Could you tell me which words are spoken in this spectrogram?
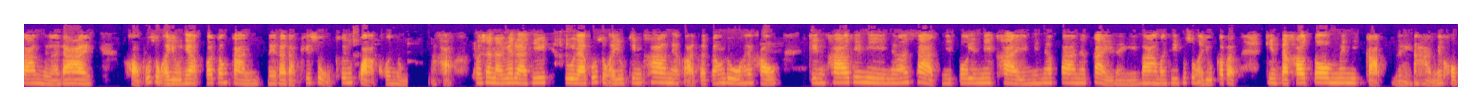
กล้ามเนื้อได้ ของผู้สูงอายุเนี่ยก็ต้องการในระดับที่สูงขึ้นกว่าคนหนุ่มนะคะ เพราะฉะนั้นเวลาที่ดูแลผู้สูงอายุกินข้าวเนี่ยก็อาจจะต้องดูให้เขา กินข้าวที่มีเนื้อสัตว์ มีโปรตีนมีไข่ มีเนื้อปลาเนื้อไก่อะไรอย่างนี้บ้างบางทีผู้สูงอายุก็แบบกินแต่ข้าวต้มไม่มีกับอะไรอาหารไม่ครบ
